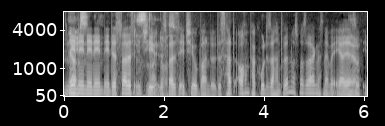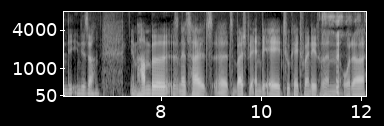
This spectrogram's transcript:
Nee, Ja, nee, das- nee, nee, nee, das war das, das Itch.io, das war das Itch.io Bundle. Das hat auch ein paar coole Sachen drin, muss man sagen. Das sind aber eher ja, Ja. so Indie- Indie-Sachen. Im Humble sind jetzt halt äh, zum Beispiel NBA 2K20 drin oder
